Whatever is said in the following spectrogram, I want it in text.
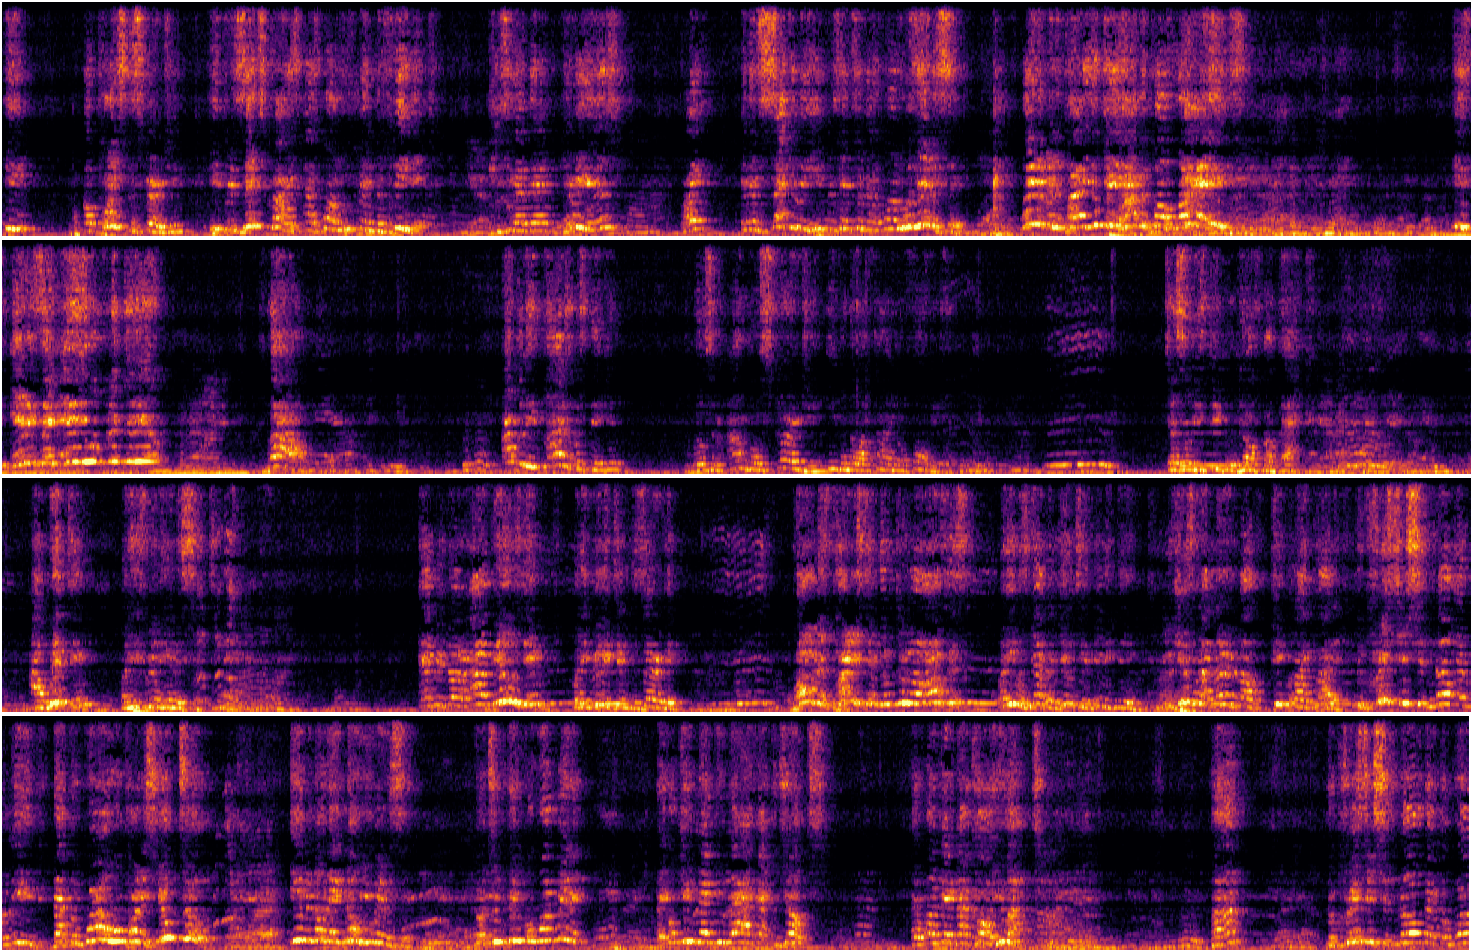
he appoints the scourging, he presents Christ as one who's been defeated. You see that there? Here he is. Right? And then secondly, he presents him as one who is innocent. Wait know I find no fault in it. Just so these people get off my back.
